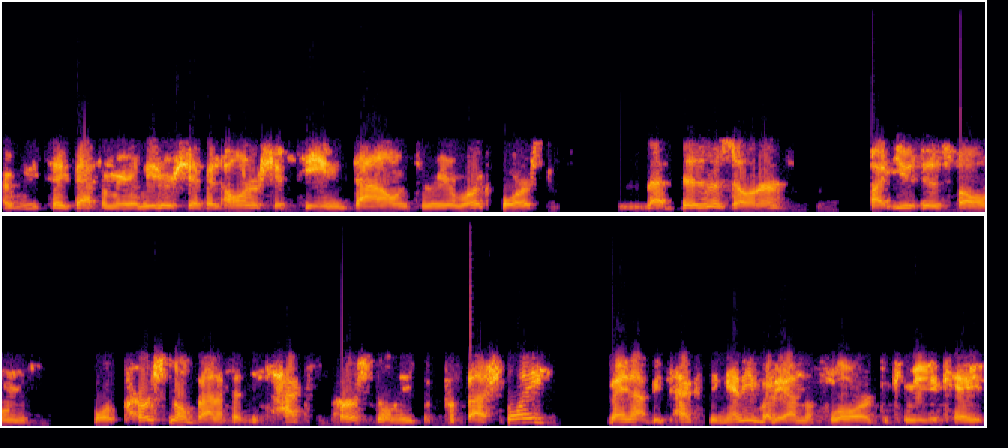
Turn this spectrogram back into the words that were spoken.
When you take that from your leadership and ownership team down through your workforce, that business owner might use his phone for personal benefit and text personally, but professionally may not be texting anybody on the floor to communicate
